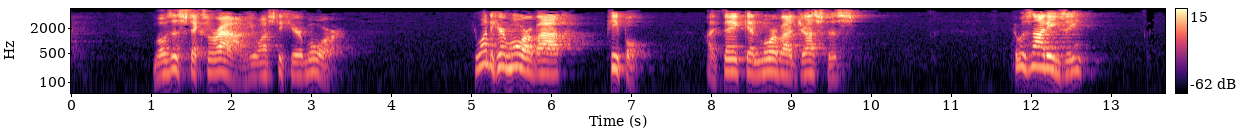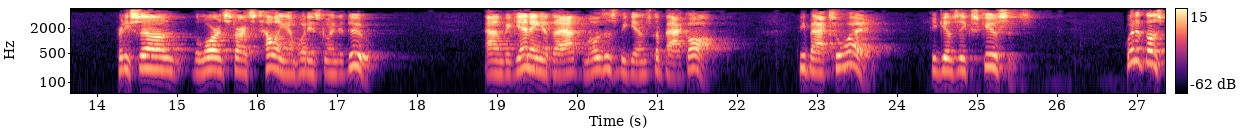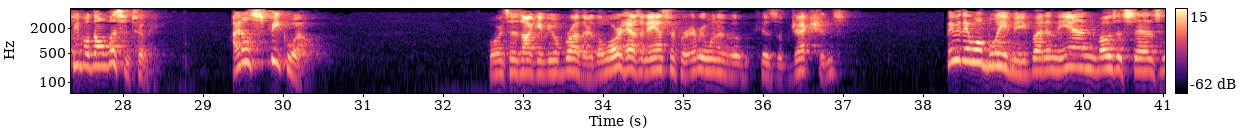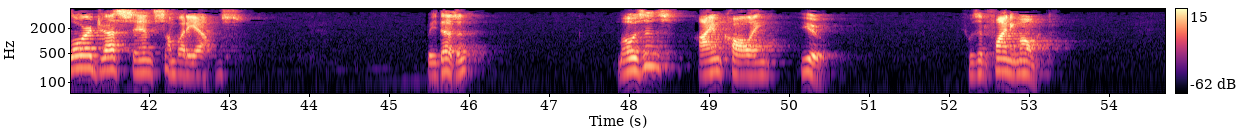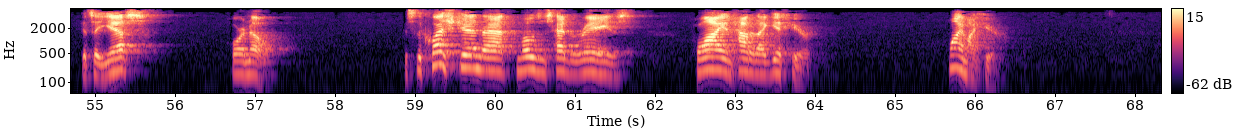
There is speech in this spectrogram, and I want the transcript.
Moses sticks around. He wants to hear more. He wanted to hear more about people, I think, and more about justice. It was not easy. Pretty soon, the Lord starts telling him what he's going to do. And beginning at that, Moses begins to back off. He backs away. He gives excuses. What if those people don't listen to me? I don't speak well. The Lord says, I'll give you a brother. The Lord has an answer for every one of the, his objections. Maybe they won't believe me, but in the end, Moses says, Lord, just send somebody else. But he doesn't. Moses, I am calling you. It was a defining moment. It's a yes or no. It's the question that Moses had to raise why and how did I get here? Why am I here?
